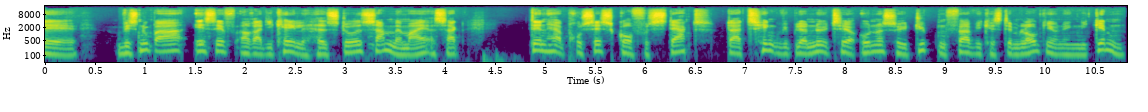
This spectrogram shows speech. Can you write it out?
Øh, hvis nu bare SF og Radikale havde stået sammen med mig og sagt, den her proces går for stærkt, der er ting, vi bliver nødt til at undersøge dybden, før vi kan stemme lovgivningen igennem,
